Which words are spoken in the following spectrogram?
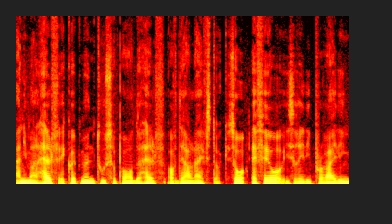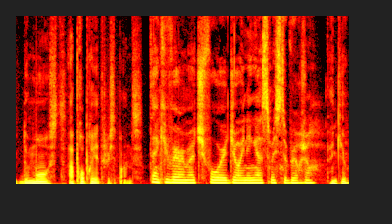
animal health equipment to support the health of their livestock. So FAO is really providing the most appropriate response. Thank you very much for joining us, Mr. Thank you.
